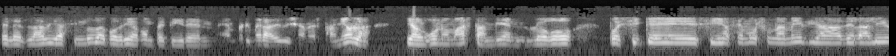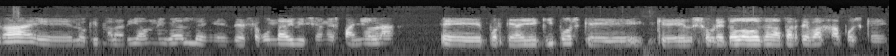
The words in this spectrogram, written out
el Slavia sin duda podría competir en, Primera División Española y alguno más también. Luego, pues sí que si hacemos una media de la liga, eh, lo que equipararía a un nivel de, Segunda División Española, porque hay equipos que, que, sobre todo de la parte baja, pues que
